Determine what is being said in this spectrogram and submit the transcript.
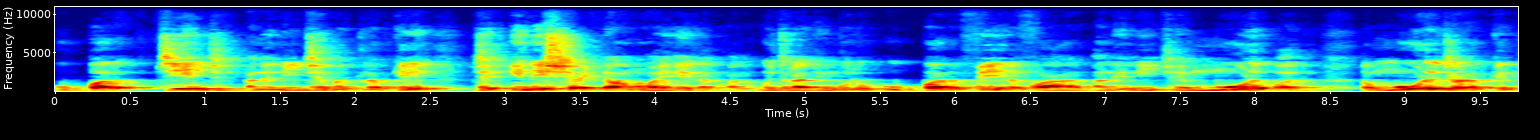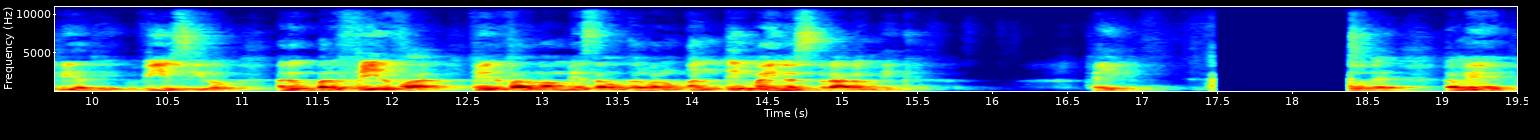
ઉપર ચેન્જ અને નીચે મતલબ કે જે ઇનિશિયલ ટર્મ હોય એ લખવાનું. ગુજરાતી બોલું, ઉપર ફેરફાર અને નીચે મૂળ પદ. તો મૂળ ઝડપ કેટલી હતી? V zero. અને ઉપર ફેરફાર. ફેરફારમાં હંમેશા આવું કરવાનું? અંતિમ માઇનસ પ્રારંભિક. થઈ? તમે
